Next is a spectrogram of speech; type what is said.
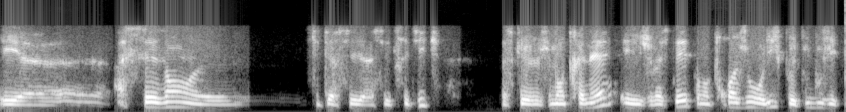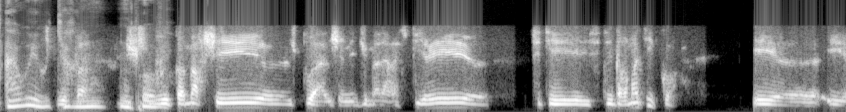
Et à 16 ans, c'était assez, assez critique parce que je m'entraînais et je restais pendant trois jours au lit, je ne pouvais plus bouger. Ah oui, oui, carrément. Je ne pouvais pas marcher, euh, j'avais du mal à respirer. euh, c'était dramatique, quoi. Et, et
